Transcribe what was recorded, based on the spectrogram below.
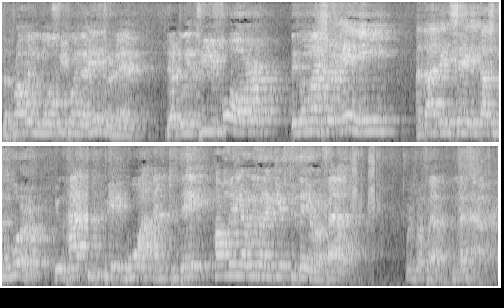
The problem with most people in the internet, they're doing three, four, they don't master any, and that they say it doesn't work. You have to pick one. And today, how many are we gonna give today, Rafael? Where's Rafael? He left.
